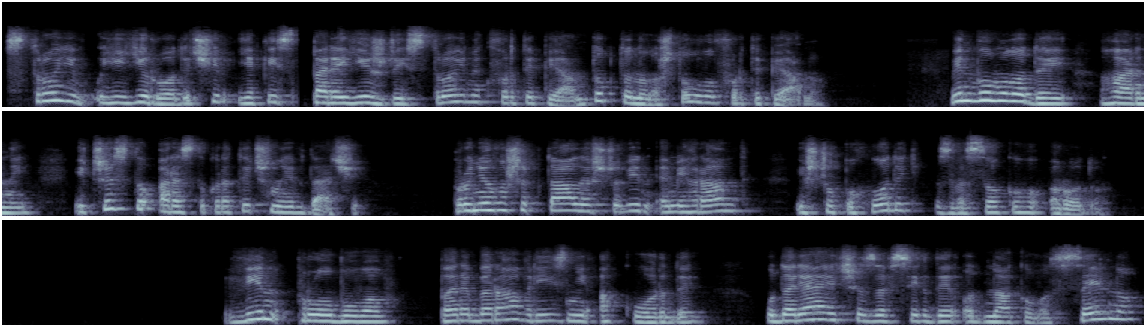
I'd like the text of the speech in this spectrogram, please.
строїв у її родичів якийсь переїжджий стройник фортепіано, тобто налаштовував фортепіано. Він був молодий, гарний і чисто аристократичної вдачі. Про нього шептали, що він емігрант і що походить з високого роду. Він пробував, перебирав різні акорди, ударяючи завсігди однаково сильно,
